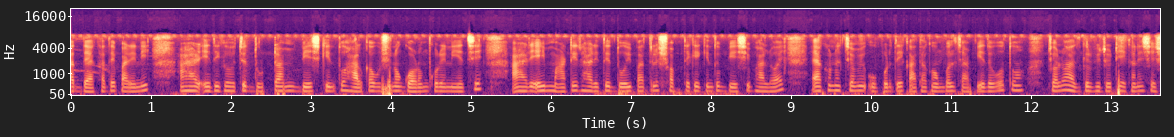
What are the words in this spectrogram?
আর দেখাতে পারিনি। আর এদিকে হচ্ছে দুধটা আমি বেশ কিন্তু হালকা উষ্ণ গরম করে নিয়েছি। আর এই মাটির হাঁড়িতে দই পাতলে সব থেকে কিন্তু বেশি ভালো হয়। এখন হচ্ছে আমি উপর দিয়ে কাঁথা কম্বল চাপিয়ে দেবো। তো চলো আজকের ভিডিওটি এখানে শেষ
